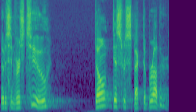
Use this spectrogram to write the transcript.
Notice in verse 2 don't disrespect a brother.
